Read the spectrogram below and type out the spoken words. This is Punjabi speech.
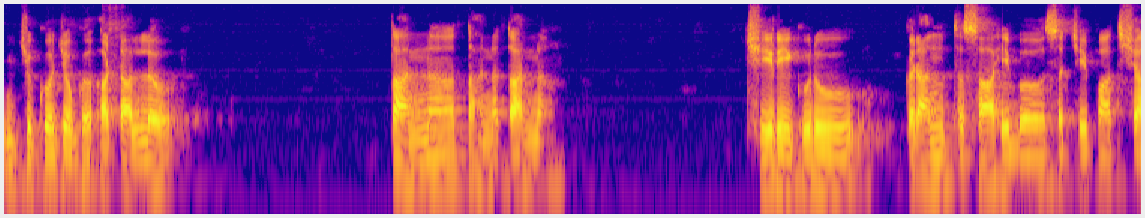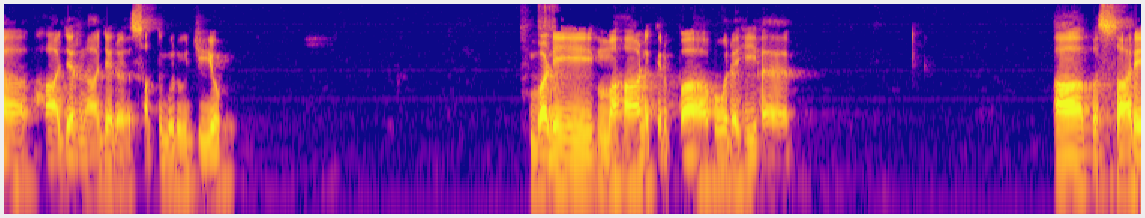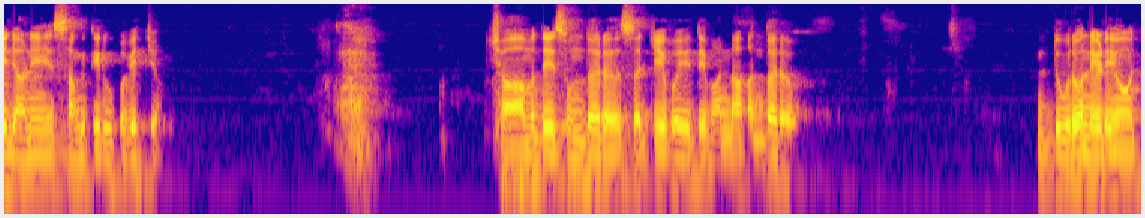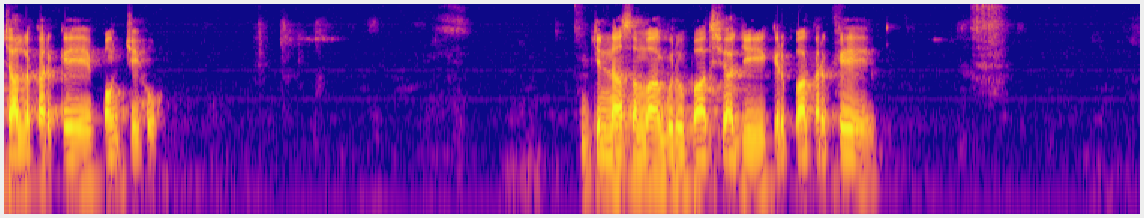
ਜੁਗੋ ਜੁਗ ਅਟਲ ਧੰਨ ਧੰਨ ਧੰਨ ਸ੍ਰੀ ਗੁਰੂ ਗ੍ਰੰਥ ਸਾਹਿਬ ਸੱਚੇ ਪਾਤਸ਼ਾਹ ਹਾਜ਼ਰ ਨਾਜ਼ਰ ਸਤਿਗੁਰੂ ਜੀਓ ਬੜੀ ਮਹਾਨ ਕਿਰਪਾ ਹੋ ਰਹੀ ਹੈ ਆਪ ਸਾਰੇ ਜਾਣੇ ਸੰਗਤੀ ਰੂਪ ਵਿੱਚ। ਸ਼ਾਮ ਦੇ ਸੁੰਦਰ ਸੱਜੇ ਹੋਏ ਦੀਵਾਨਾਂ ਅੰਦਰ। ਦੂਰੋਂ ਨੇੜਿਓਂ ਚੱਲ ਕਰਕੇ ਪਹੁੰਚੇ ਹੋ। ਜਿੰਨਾ ਸਮਾਂ ਗੁਰੂ ਪਾਤਸ਼ਾਹ ਜੀ ਕਿਰਪਾ ਕਰਕੇ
